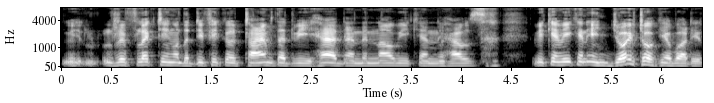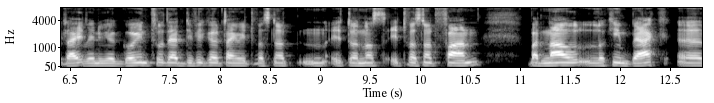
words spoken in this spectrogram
reflecting on the difficult times that we had and then now we can have we can we can enjoy talking about it right? When we were going through that difficult time it was not it was not it was not fun. But now looking back uh,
